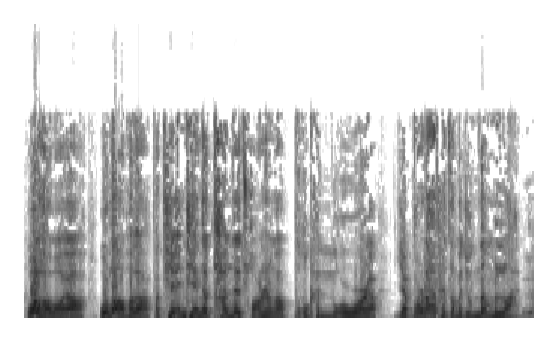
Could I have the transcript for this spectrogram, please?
我老婆呀，我老婆啊，她天天的瘫在床上啊，不肯挪窝呀，也不知道她怎么就那么懒呢。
